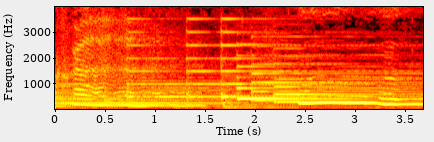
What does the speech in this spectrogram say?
cry. Ooh,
